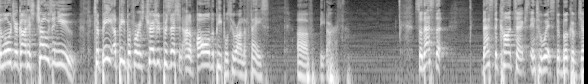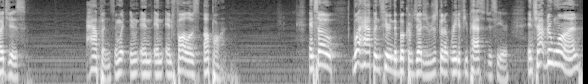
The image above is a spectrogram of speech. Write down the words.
The Lord your God has chosen you to be a people for his treasured possession out of all the peoples who are on the face of the earth. So that's the, that's the context into which the book of Judges happens and, and, and, and follows up on. And so, what happens here in the book of Judges? We're just going to read a few passages here. In chapter 1,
